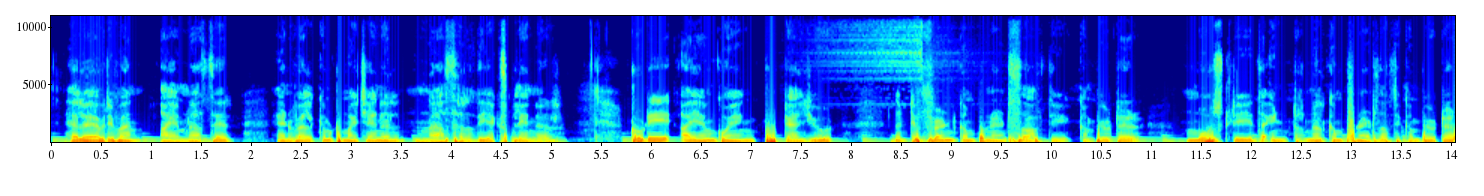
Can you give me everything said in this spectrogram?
Hello everyone, I am Nasir and welcome to my channel Nasir the Explainer. Today I am going to tell you the different components of the computer, mostly the internal components of the computer.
